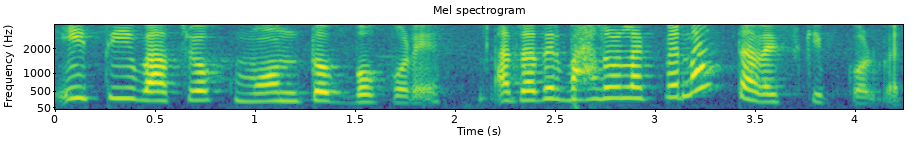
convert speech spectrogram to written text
ইতিবাচক মন্তব্য করে। আর যাদের ভালো লাগবে না, তারা স্কিপ করবেন।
